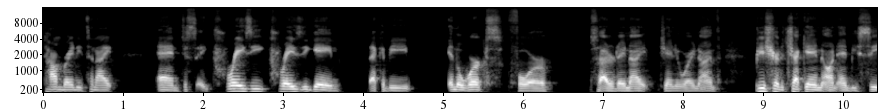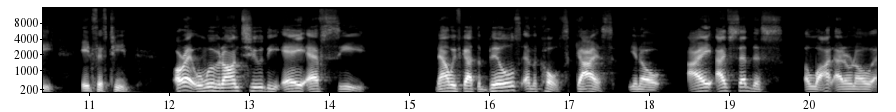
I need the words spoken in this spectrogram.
tom brady tonight and just a crazy crazy game that could be in the works for saturday night january 9th be sure to check in on nbc 815 all right, we'll move it on to the AFC. Now we've got the Bills and the Colts. Guys, you know, I I've said this a lot. I don't know.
